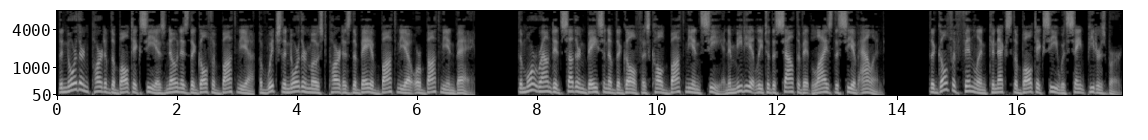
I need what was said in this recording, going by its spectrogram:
The northern part of the Baltic Sea is known as the Gulf of Bothnia, of which the northernmost part is the Bay of Bothnia or Bothnian Bay. The more rounded southern basin of the Gulf is called Bothnian Sea and immediately to the south of it lies the Sea of Åland. The Gulf of Finland connects the Baltic Sea with St. Petersburg.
